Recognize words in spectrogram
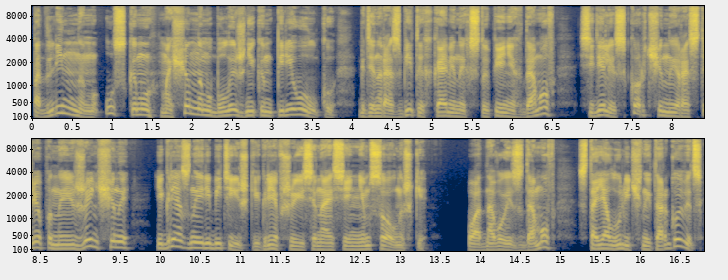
по длинному, узкому, мощенному булыжником переулку, где на разбитых каменных ступенях домов сидели скорченные, растрепанные женщины и грязные ребятишки, гревшиеся на осеннем солнышке. У одного из домов стоял уличный торговец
